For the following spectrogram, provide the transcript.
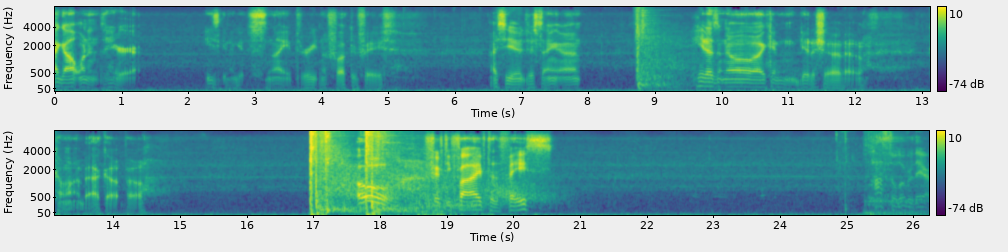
I got one in here. He's gonna get sniped right in the fucking face. I see him just hang on. He doesn't know I can get a shot at him. Come on, back up, pal. Oh! 55 to the face. Hostile over there.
